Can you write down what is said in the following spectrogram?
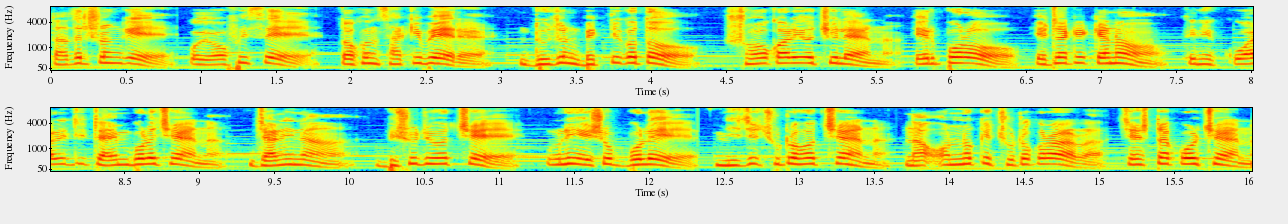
তাদের সঙ্গে ওই অফিসে তখন সাকিবের দুজন ব্যক্তিগত সহকারীও ছিলেন। এরপরও এটাকে কেন তিনি কোয়ালিটি টাইম বলেছেন জানি না। বিষয়টি হচ্ছে, উনি এসব বলে নিজে ছোট হচ্ছেন না অন্যকে ছোট করার চেষ্টা করছেন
